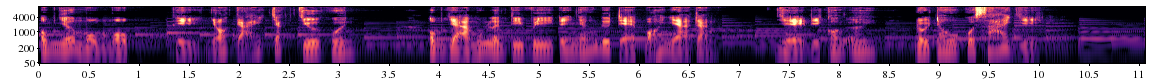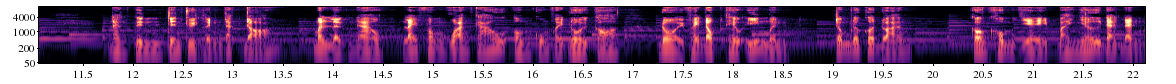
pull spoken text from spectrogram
ông nhớ mồn một thì nhỏ cải chắc chưa quên. Ông già muốn lên tivi để nhắn đứa trẻ bỏ nhà rằng, về đi con ơi, đôi trâu có xá gì? Đăng tin trên truyền hình đắt đỏ, mà lần nào lại phòng quảng cáo, ông cũng phải đôi co, đòi phải đọc theo ý mình. Trong đó có đoạn, con không về, ba nhớ đã đành,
